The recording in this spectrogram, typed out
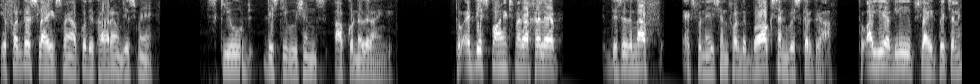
یہ فردر سلائڈس میں آپ کو دکھا رہا ہوں، جس میں اسکیوڈ ڈسٹریبیوشنس آپ کو نظر آئیں گے۔ تو ایٹ دس پوائنٹ میرا خیال ہے this is enough explanation for the box and whisker graph تو آئیے اگلی سلائڈ پہ چلیں۔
